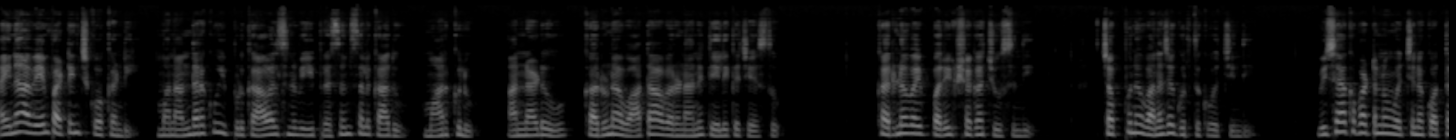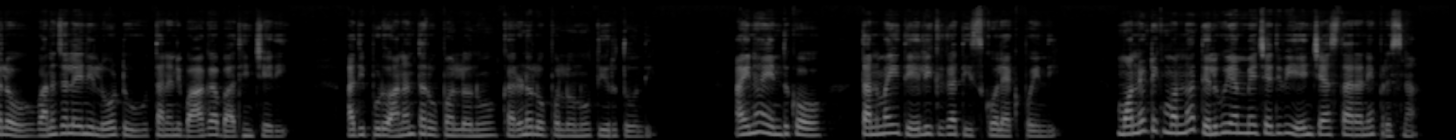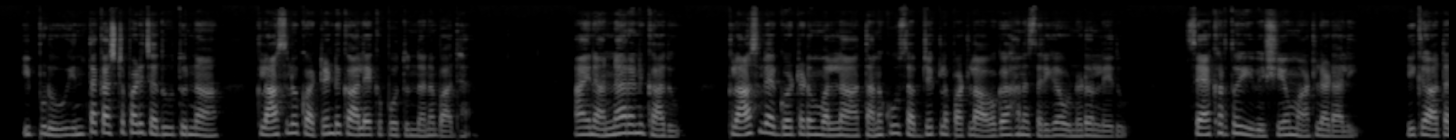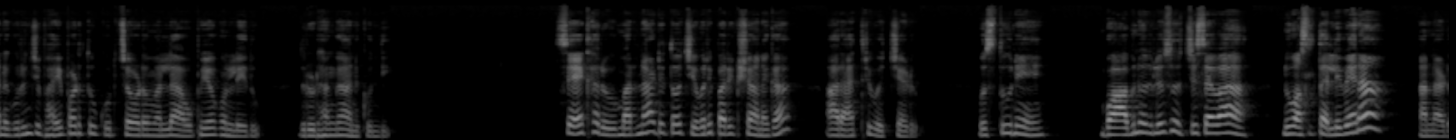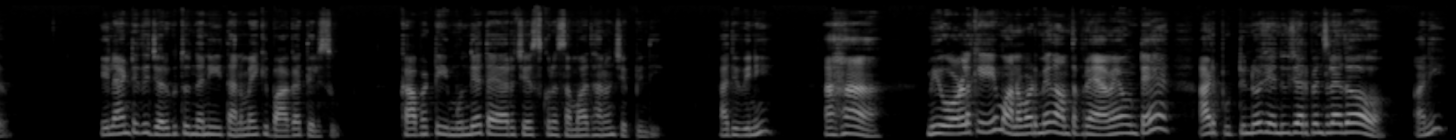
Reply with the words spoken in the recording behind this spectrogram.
అయినా అవేం పట్టించుకోకండి. మనందరకు ఇప్పుడు కావలసినవి ప్రశంసలు కాదు మార్కులు. అన్నాడు కరుణ వాతావరణాన్ని తేలిక చేస్తూ. కరుణ వైపు పరీక్షగా చూసింది. చప్పున వనజ గుర్తుకు వచ్చింది. విశాఖపట్నం వచ్చిన కొత్తలో వనజలేని లోటు తనని బాగా బాధించేది. అదిప్పుడు అనంత రూపంలోనూ కరుణ రూపంలోనూ తీరుతోంది. అయినా ఎందుకో తన్మయి తేలికగా తీసుకోలేకపోయింది. మొన్నటికి మొన్న తెలుగు ఎంఏ చదివి ఏం చేస్తారనే ప్రశ్న. ఇప్పుడు ఇంత కష్టపడి చదువుతున్నా క్లాసులకు అటెండ్ కాలేకపోతుందన్న బాధ. ఆయన అన్నారని కాదు. క్లాసులు ఎగ్గొట్టడం వల్ల తనకు సబ్జెక్టుల పట్ల అవగాహన సరిగా ఉండడం లేదు. శేఖర్తో ఈ విషయం మాట్లాడాలి. ఇక అతని గురించి భయపడుతూ కూర్చోవడం వల్ల ఉపయోగం లేదు. దృఢంగా అనుకుంది. శేఖరు మర్నాటితో చివరి పరీక్ష అనగా ఆ రాత్రి వచ్చాడు. వస్తూనే బాబుని వదిలేసి వచ్చేసావా? నువ్వు అసలు తల్లివేనా? అన్నాడు. ఇలాంటిది జరుగుతుందని తనమైకి బాగా తెలుసు. కాబట్టి ముందే తయారు చేసుకున్న సమాధానం చెప్పింది. అది విని ఆహా మీ ఓళ్ళకి మనవడి మీద అంత ప్రేమే ఉంటే ఆడి పుట్టినరోజు ఎందుకు జరిపించలేదో? అని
